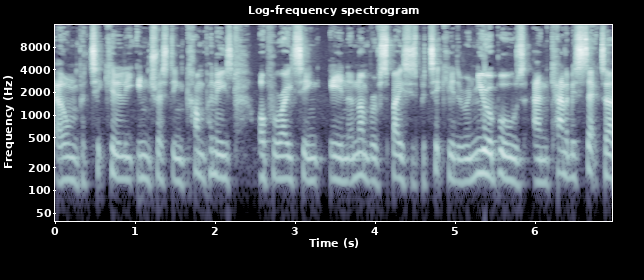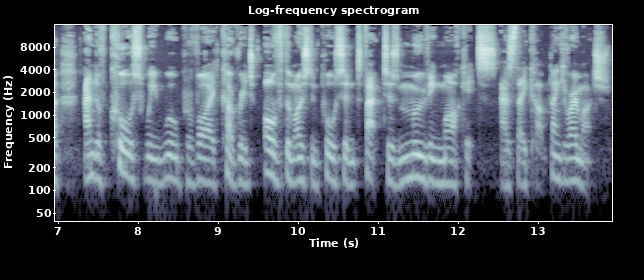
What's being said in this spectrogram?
on particularly interesting companies operating in a number of spaces, particularly the renewables and cannabis sector. And of course, we will provide coverage of the most important factors moving markets as they come. Thank you very much.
